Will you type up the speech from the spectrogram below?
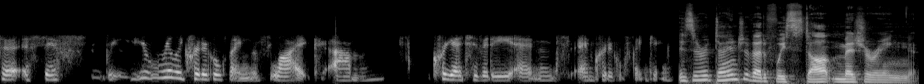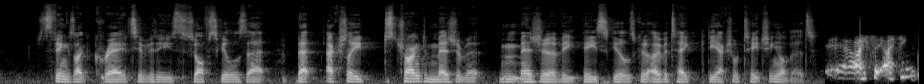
to assess really, really critical things like um, creativity and, and critical thinking. Is there a danger that if we start measuring things like creativity, soft skills that that actually just trying to measure it, measure the, these skills could overtake the actual teaching of it? I, th- I think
